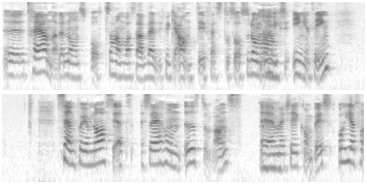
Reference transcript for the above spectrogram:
eh, tränade någon sport så han var så väldigt mycket anti fest och så så de Ja. umgicks ju ingenting. Sen på gymnasiet så är hon utomlands eh, Mhm. med en tjejkompis och helt från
